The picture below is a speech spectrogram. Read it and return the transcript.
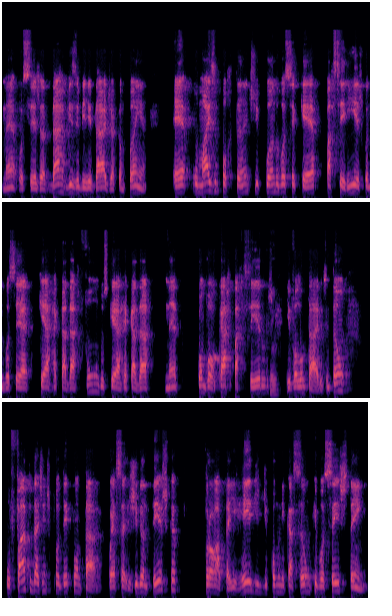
né, ou seja, dar visibilidade à campanha, é o mais importante quando você quer parcerias, quando você quer arrecadar fundos, quer arrecadar, né, convocar parceiros Sim. e voluntários. Então, o fato da gente poder contar com essa gigantesca frota e rede de comunicação que vocês têm,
